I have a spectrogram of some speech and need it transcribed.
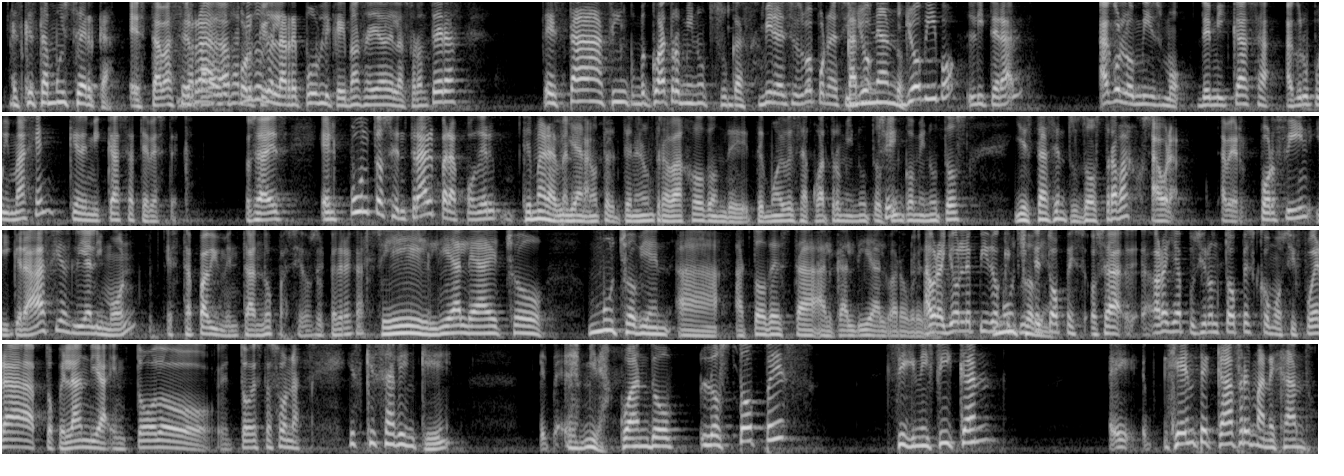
Es que está muy cerca. Estaba O sea, para cerrada los amigos porque... de la República y más allá de las fronteras, está a cinco, cuatro minutos su casa. Miren, se los voy a poner así. Yo- Caminando. Yo, vivo, literal, hago lo mismo de mi casa a Grupo Imagen que de mi casa a TV Azteca. O sea, es el punto central para poder... Qué maravilla, manejar. ¿no? Tener un trabajo donde te mueves a cuatro minutos, Sí. cinco minutos y estás en tus dos trabajos. Ahora, a ver, por fin, y gracias Lía Limón, está pavimentando Paseos del Pedregal. Sí, Lía le ha hecho mucho bien a, a toda esta alcaldía Álvaro Obregón. Ahora, yo le pido que quite bien. topes. O sea, ahora ya pusieron topes como si fuera Topelandia en, todo, en toda esta zona. Es que saben qué, mira, cuando los topes significan eh, gente cafre manejando,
